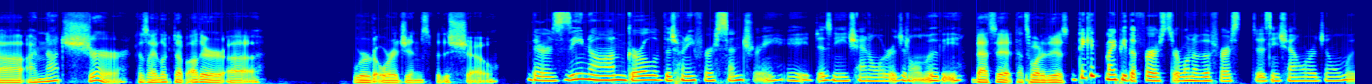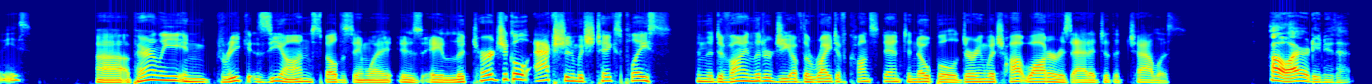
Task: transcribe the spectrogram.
uh, I'm not sure because I looked up other uh, word origins for the show. There's Zenon, Girl of the 21st Century, a Disney Channel original movie. That's it. That's what it is. I think it might be the first or one of the first Disney Channel original movies. Uh, apparently, in Greek, Zeon, spelled the same way, is a liturgical action which takes place in the divine liturgy of the Rite of Constantinople, during which hot water is added to the chalice. Oh, I already knew that.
